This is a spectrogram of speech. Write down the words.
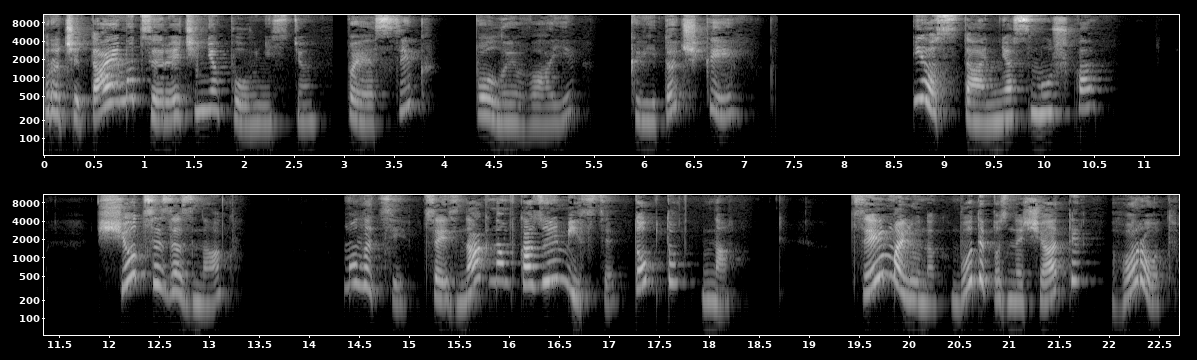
Прочитаємо це речення повністю. Песик поливає квіточки. І остання смужка. Що це за знак? Молодці, цей знак нам вказує місце, тобто на. Цей малюнок буде позначати город.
